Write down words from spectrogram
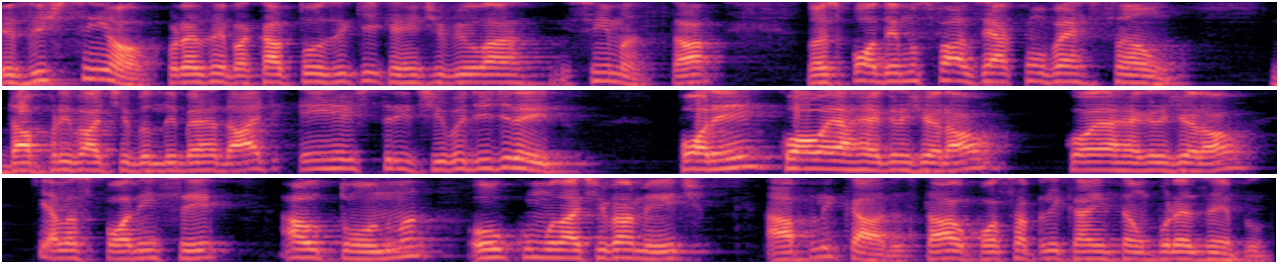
Existe sim, ó. Por exemplo, a 14 aqui que a gente viu lá em cima, tá? Nós podemos fazer a conversão da privativa de liberdade em restritiva de direito. Porém, qual é a regra geral? Qual é a regra geral? Que elas podem ser autônoma ou cumulativamente aplicadas, tá? Eu posso aplicar então, por exemplo,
